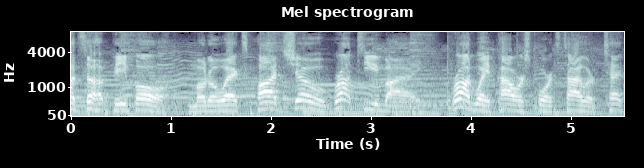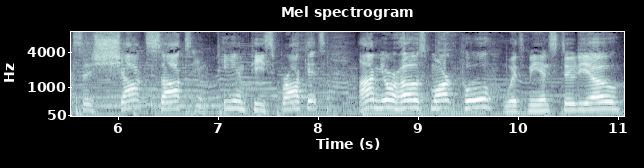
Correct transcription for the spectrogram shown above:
What's up, people? Moto X Pod Show brought to you by Broadway Power Sports, Tyler, Texas, Shock Socks, and PMP Sprockets. I'm your host, Mark Poole. With me in studio,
